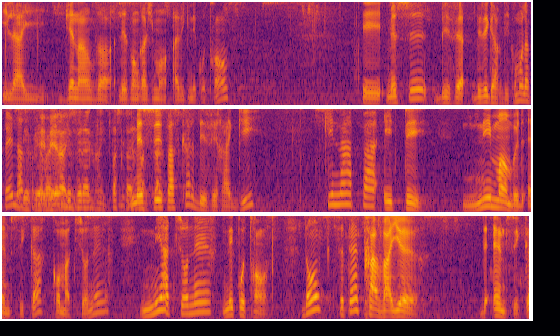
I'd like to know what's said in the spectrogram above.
il a eu bien avant les engagements avec Necotrans, et M. Bevegardi, comment on l'appelle? M. Pascal Beveragui, qui n'a pas été ni membre de MCK comme actionnaire, ni actionnaire Necotrans. Donc, c'est un travailleur de MCK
